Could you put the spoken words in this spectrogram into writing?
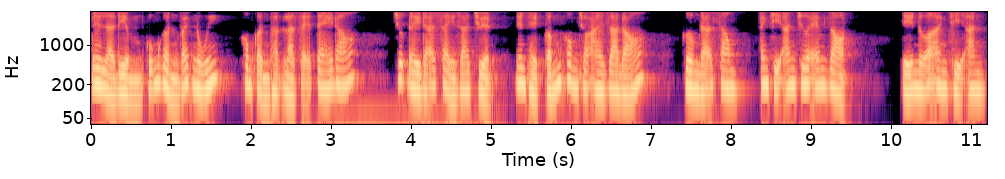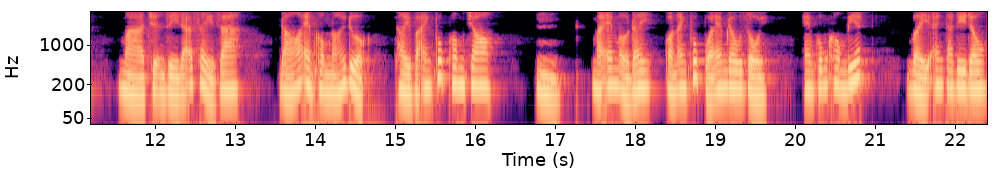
Đây là điểm cũng gần vách núi, Không cẩn thận là sẽ té đó. Trước đây đã xảy ra chuyện Nên thầy cấm không cho ai ra đó. Cơm đã xong, Anh chị ăn chưa em dọn? Tí nữa anh chị ăn. Mà chuyện gì đã xảy ra? Đó em không nói được. Thầy và anh Phúc không cho. Ừ Mà em ở đây, Còn anh Phúc của em đâu rồi? Em cũng không biết. Vậy anh ta đi đâu?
